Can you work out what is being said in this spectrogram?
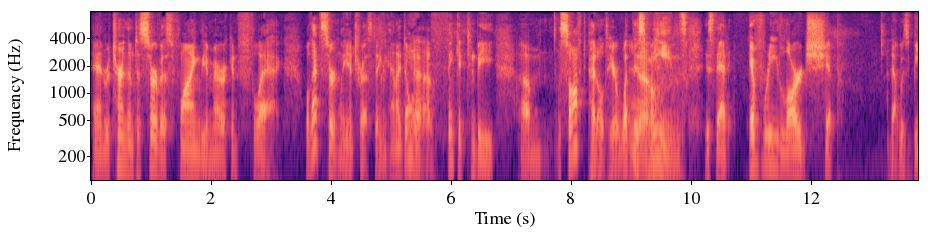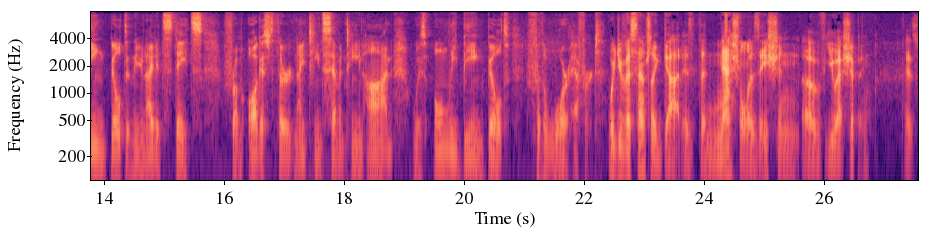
and returned them to service flying the American flag. Well, that's certainly interesting, and I don't Yeah. think it can be um, soft pedaled here. What this No. means is that every large ship that was being built in the United States from August 3rd, 1917 on was only being built for the war effort. What you've essentially got is the nationalization of U.S. shipping, is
